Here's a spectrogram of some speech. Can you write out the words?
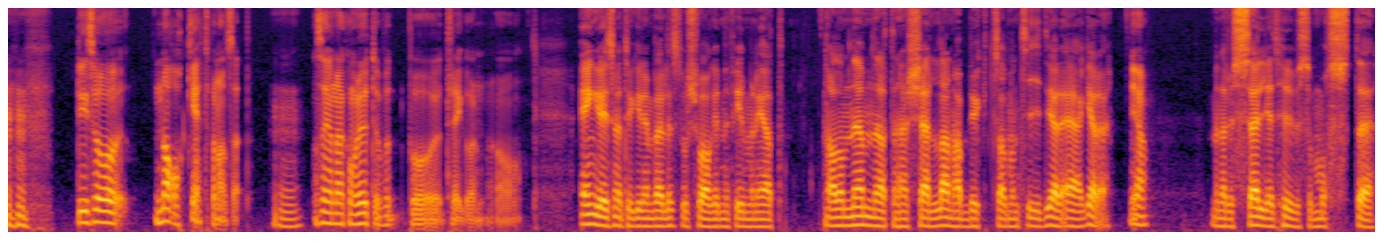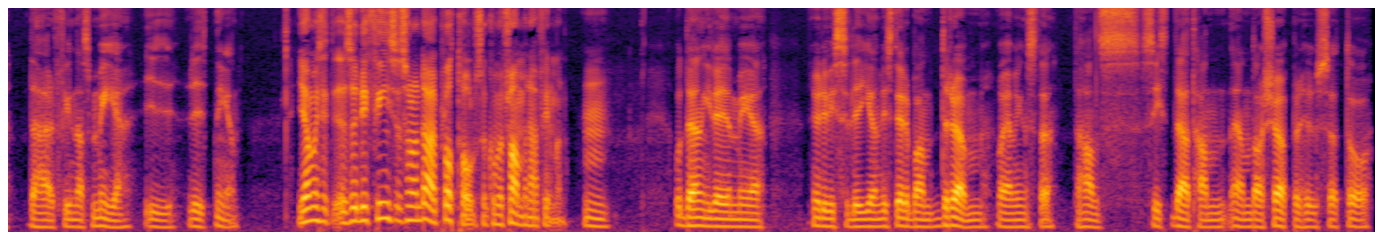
Mhm. Det är så naket på något sätt. Mm. Och sen när han kommer ut på, på trädgården, ja. En grej som jag tycker är en väldigt stor svaghet med filmen är att ja, de nämner att den här källaren har byggts av någon tidigare ägare. Ja. Men när du säljer ett hus så måste det här finnas med i ritningen. Ja, men alltså, det finns ju sådana där plot holes som kommer fram i den här filmen. Mm. Och den grejen med, nu är det visserligen, visst är det bara en dröm vad jag minns det. Det hans, sist, det är att han en dag köper huset och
